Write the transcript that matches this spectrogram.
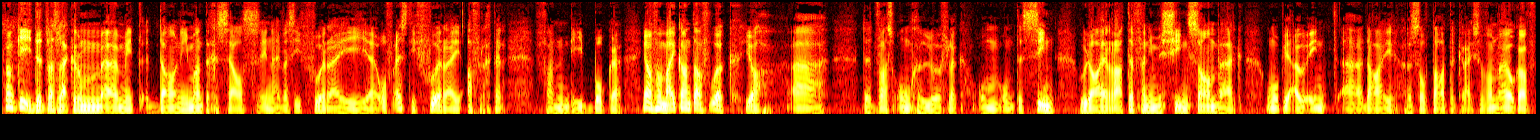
Dankie, dit was lekker om uh, met Daan iemand te gesels en hy was die voorry uh, of is die voorry afrigter van die bokke. Ja, van my kant af ook. Ja, uh dit was ongelooflik om om te sien hoe daai ratte van die masjien saamwerk om op die ou end uh daai resultate te kry. So van my ook af,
